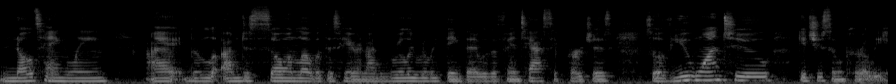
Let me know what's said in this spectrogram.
no tangling I the, I'm just so in love with this hair and I really really think that it was a fantastic purchase. So if you want to get you some curly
